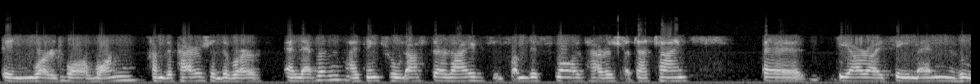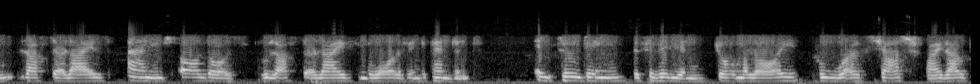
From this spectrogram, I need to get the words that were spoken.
in World War One from the parish, and there were 11, I think, who lost their lives from this small parish at that time. Uh, the RIC men who lost their lives, and all those who lost their lives in the War of Independence, including the civilian Joe Malloy, who was shot while out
